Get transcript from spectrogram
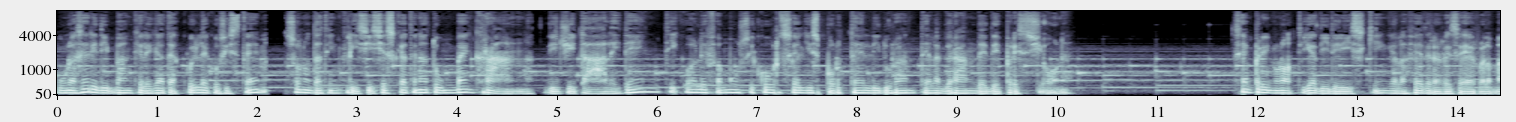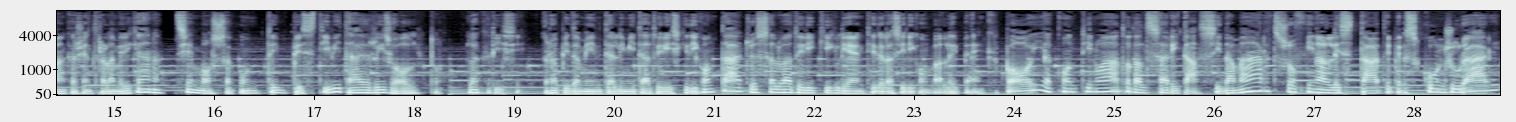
una serie di banche legate a quell'ecosistema sono andate in crisi, si è scatenato un bank run digitale identico alle famose corse agli sportelli durante la Grande Depressione. Sempre in un'ottica di de-risking, la Federal Reserve, la Banca Centrale Americana, si è mossa con tempestività e risolto la crisi. Rapidamente ha limitato i rischi di contagio e salvato i ricchi clienti della Silicon Valley Bank. Poi ha continuato ad alzare i tassi da marzo fino all'estate per scongiurare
